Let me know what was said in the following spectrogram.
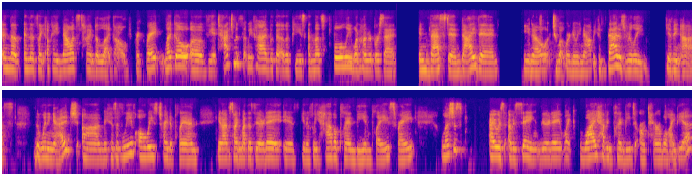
and then and it's like, okay, now it's time to let go, right? Right? Let go of the attachments that we've had with the other piece and let's fully 100% invest in, dive in you know, to what we're doing now, because that is really giving us the winning edge. Um, because if we've always tried to plan, you know, I was talking about this the other day, is you know, if we have a plan B in place, right? Let's just I was I was saying the other day, like why having plan B's are a terrible idea.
